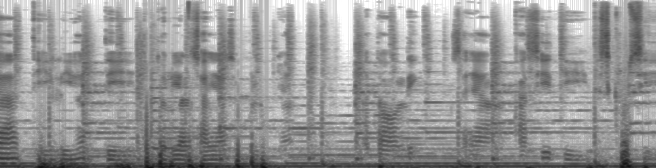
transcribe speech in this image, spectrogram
Bisa dilihat di tutorial saya sebelumnya atau link saya kasih di deskripsi.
